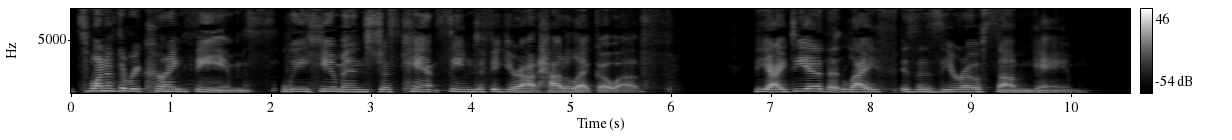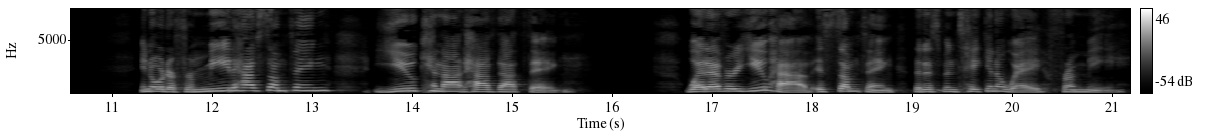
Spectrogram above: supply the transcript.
It's one of the recurring themes we humans just can't seem to figure out how to let go of. The idea that life is a zero sum game. In order for me to have something, you cannot have that thing. Whatever you have is something that has been taken away from me.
